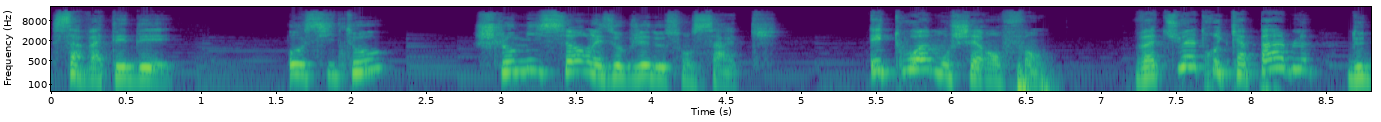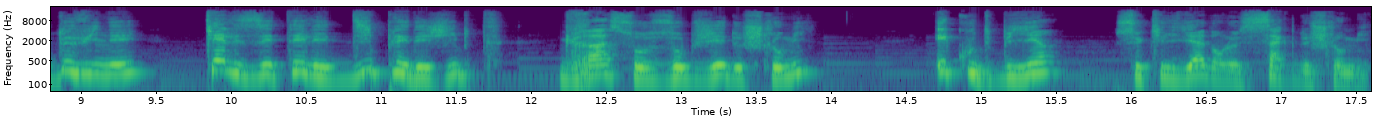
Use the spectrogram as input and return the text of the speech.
ça va t'aider. Aussitôt, Shlomi sort les objets de son sac. Et toi, mon cher enfant, vas-tu être capable de deviner quels étaient les dix plaies d'Égypte grâce aux objets de Shlomi? Écoute bien ce qu'il y a dans le sac de Shlomi.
